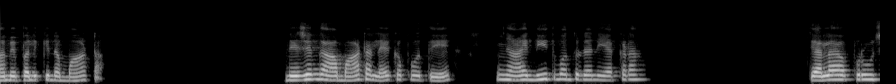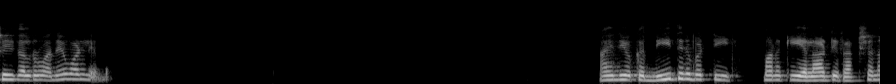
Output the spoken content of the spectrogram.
ఆమె పలికిన మాట. నిజంగా ఆ మాట లేకపోతే ఆయన నీతిమంతుడని ఎక్కడ? ఎలా ప్రూవ్ చేయగలరు అనేవాళ్ళేమో. ఆయన యొక్క నీతిని బట్టి మనకి ఎలాంటి రక్షణ,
